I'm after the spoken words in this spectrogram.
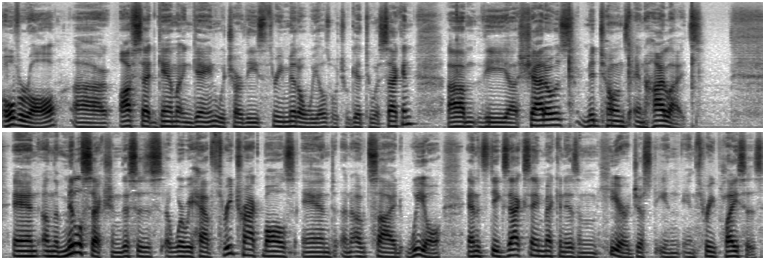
overall uh, offset, gamma, and gain, which are these three middle wheels, which we'll get to a second, um, the uh, shadows, midtones, and highlights. And on the middle section, this is uh, where we have three track balls and an outside wheel. And it's the exact same mechanism here, just in, in three places.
